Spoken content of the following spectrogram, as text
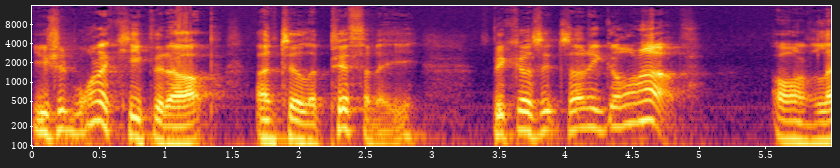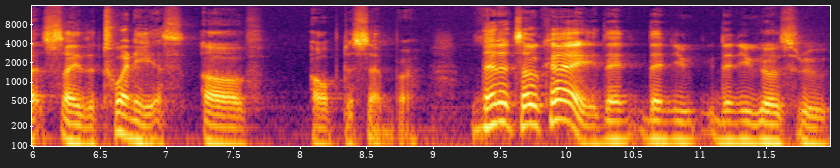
You should want to keep it up until Epiphany because it's only gone up on, let's say, the 20th of, of December. Then it's okay. Then, then, you, then you go through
